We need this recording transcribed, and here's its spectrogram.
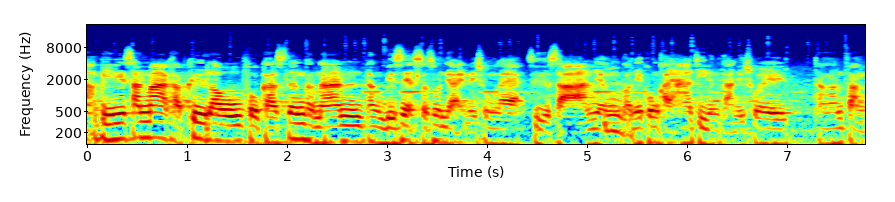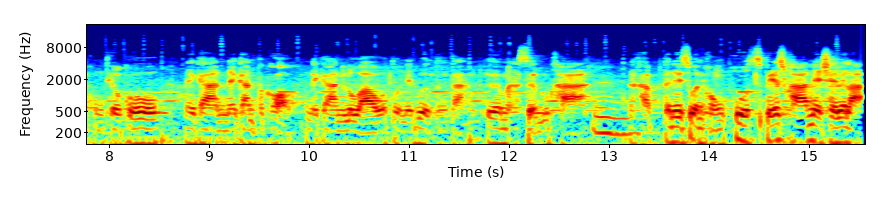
สามปีนี้สั้นมากครับ คือเราโฟกัสเรื่องทางด้านทาง business ซะส่วนใหญ่ในช่วงแรกสื่อสาร อย่างตอนนี้โครงข่าย 5G ต่างๆ ที่ช่วยทางด้านฝั่งของเทลโกในการในการประกอบในการ roll out ตัวเน็ตเวิร์กต่างๆ เพื่อมาเสริมลูกค้านะครับแต่ในส่วนของพวก spacecraft เนี่ยใช้เวลา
